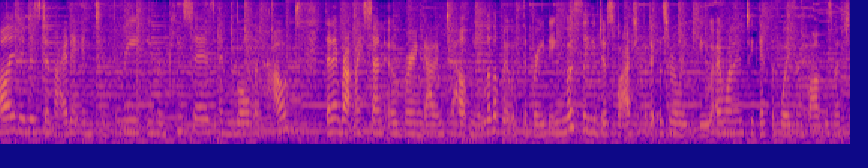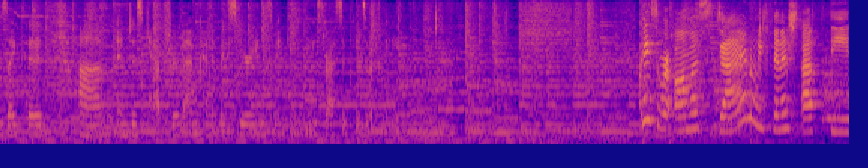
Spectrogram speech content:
All I did is divide it into three even pieces and roll them out. Then I brought my son over and got him to help me a little bit with the braiding. Mostly he just watched, but it was really cute. I wanted to get the boys involved as much as I could um, and just capture them, kind of experience making these recipes with me. Okay, so we're almost done. We finished up the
